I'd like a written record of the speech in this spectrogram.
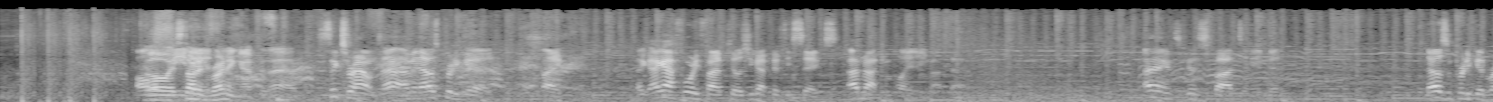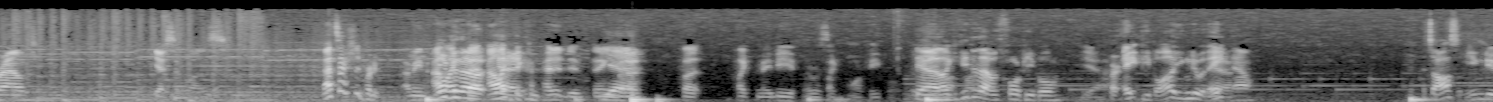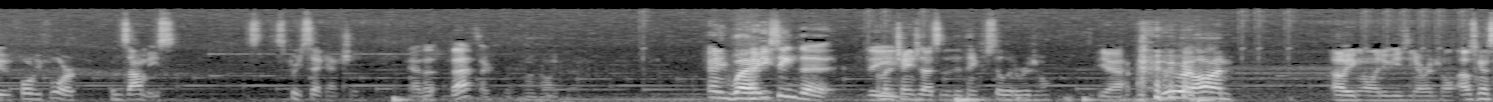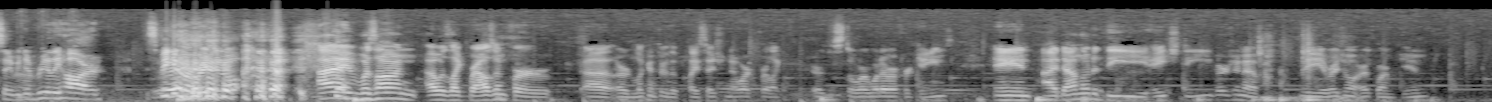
All oh, it started running after that. Six rounds. That, I mean, that was pretty good. Like, like I got 45 kills. You got 56. I'm not complaining about that. I think it's a good spot to end it. That was a pretty good round. Yes, it was. That's actually pretty. I mean, I Even like though- that. I like yeah. the competitive thing, Yeah. but but like maybe if there was like more people. Yeah, like if you did that with four people Yeah. or eight people, oh, you can do it with eight Yeah. now. That's awesome. You can do 4v4 with zombies. It's, it's pretty sick, actually. Yeah, that, that's actually pretty fun. I like that. Anyway, Have you seen the the? I'm gonna change that so that they think we're still at original. Yeah. We were on. Oh, you can only do easy and original. I was gonna say we did oh. really hard. Speaking of original, I was on. I was like browsing for uh, or looking through the PlayStation Network for like or the store or whatever for games, and I downloaded the HD version of the original Earthworm Jim,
